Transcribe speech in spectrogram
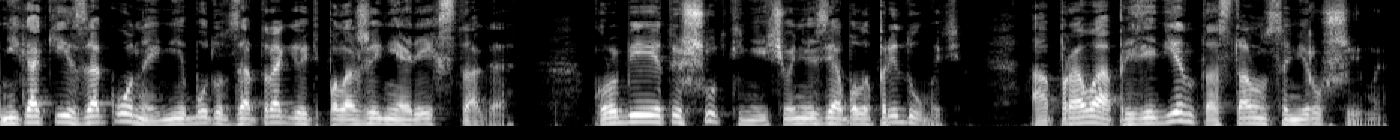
Никакие законы не будут затрагивать положение Рейхстага. Грубее этой шутки ничего нельзя было придумать, а права президента останутся нерушимы.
